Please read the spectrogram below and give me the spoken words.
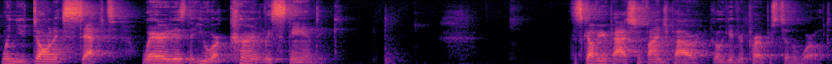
when you don't accept where it is that you are currently standing. Discover your passion, find your power, go give your purpose to the world.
